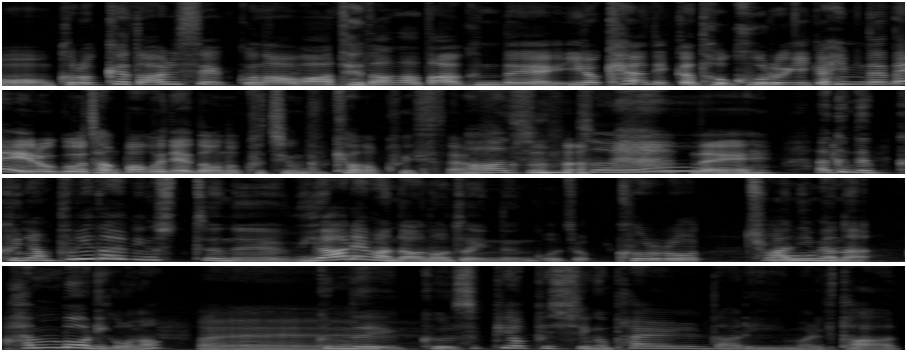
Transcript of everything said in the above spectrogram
어 그렇게도 할 수 있구나. 와 대단하다. 근데 이렇게 하니까 더 고르기가 힘드네. 이러고 장바구니에 넣어놓고 지금 묵혀놓고 있어요. 아 진짜요? 네. 아 근데 그냥 프리다이빙 수트는 위아래만 나눠져 있는 거죠. 그렇죠. 그쵸? 아니면 한 벌이거나? 네. 근데 그 spear fishing은 팔 다리 막 이렇게 다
